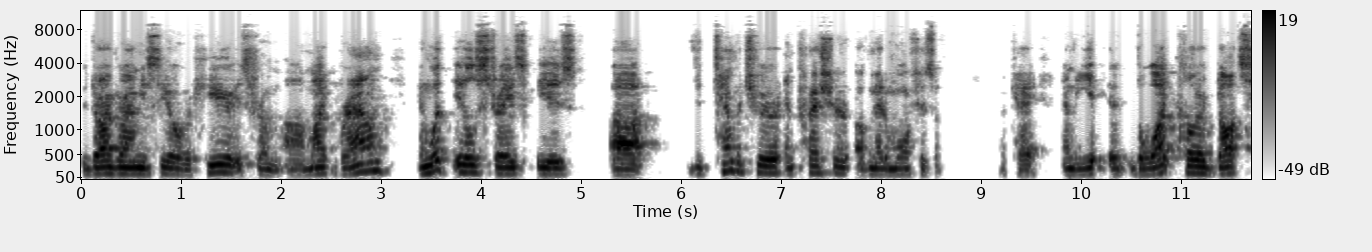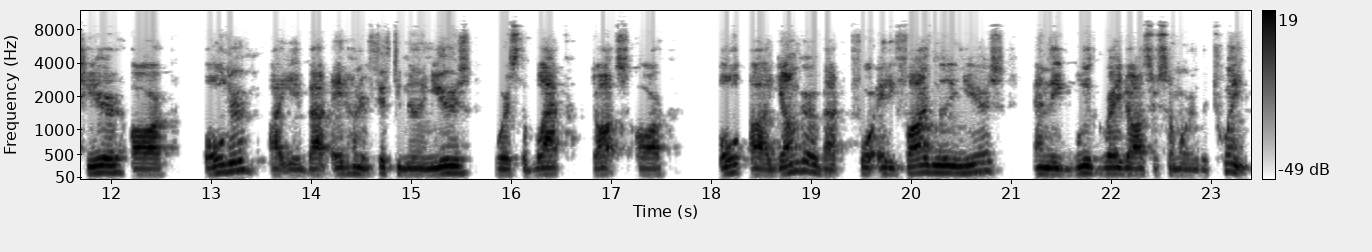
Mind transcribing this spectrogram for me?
The diagram you see over here is from uh, Mike Brown, and what it illustrates is uh, the temperature and pressure of metamorphism. Okay, and the the white colored dots here are older, i.e., about 850 million years, whereas the black dots are old, uh, younger, about 485 million years, and the blue gray dots are somewhere in between.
